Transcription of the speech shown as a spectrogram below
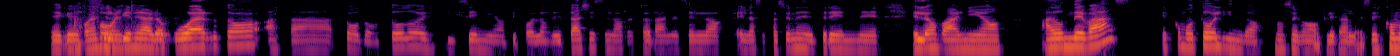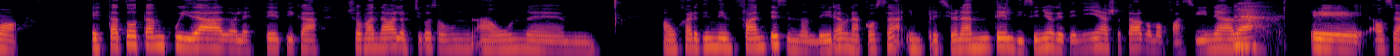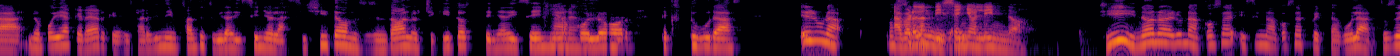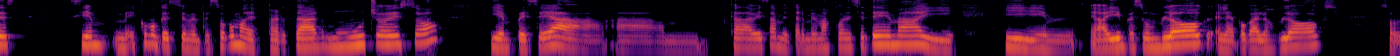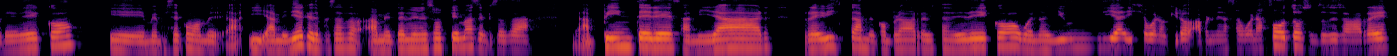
de que me pones el pie en el aeropuerto hasta todo, todo es diseño, tipo los detalles en los restaurantes, en, los, en las estaciones de trenes, en los baños, a donde vas es como todo lindo, no sé cómo explicarles, es como está todo tan cuidado, la estética. Yo mandaba a los chicos a un, a un, em, a un jardín de infantes en donde era una cosa impresionante el diseño que tenía, yo estaba como fascinada. Eh, o sea, no podía creer que el jardín de infantes tuviera diseño, la sillita donde se sentaban los chiquitos tenía diseño, color, texturas. Era una... la verdad, un diseño lindo. Sí, no, no, era una cosa, es una cosa espectacular. Entonces, es como que se me empezó como a despertar mucho eso y empecé a, mm, cada vez a meterme más con ese tema y, mm, ahí empecé un blog, en la época de los blogs, sobre deco, y me empecé como, a, y a medida que te empezás a, meter en esos temas, empezás a, a Pinterest, a mirar revistas, me compraba revistas de deco, bueno, y un día dije, bueno, quiero aprender a hacer buenas fotos, entonces agarré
